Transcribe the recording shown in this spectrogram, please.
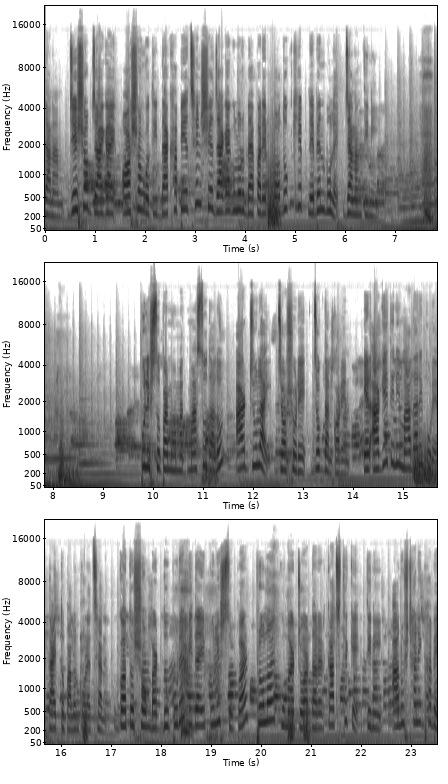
জানান। যেসব জায়গায় অসঙ্গতির দেখা পেয়েছেন, সে জায়গাগুলোর ব্যাপারে পদক্ষেপ নেবেন বলে জানান তিনি। পুলিশ সুপার মোহাম্মদ মাসুদ আলম আট জুলাই যশোরে যোগদান করেন। এর আগে তিনি মাদারীপুরে দায়িত্ব পালন করেছেন। গত সোমবার দুপুরে বিদায়ী পুলিশ সুপার প্রলয় কুমার জোয়ারদারের কাছ থেকে তিনি আনুষ্ঠানিকভাবে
